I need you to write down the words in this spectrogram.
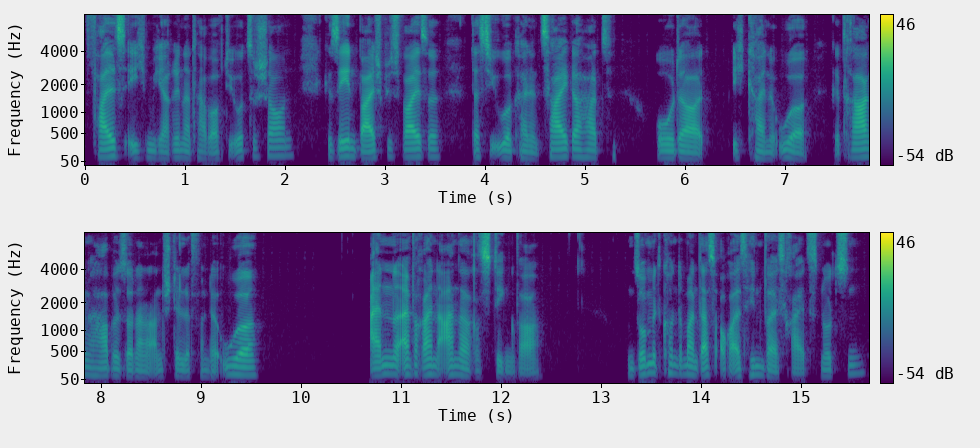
falls ich mich erinnert habe, auf die Uhr zu schauen, gesehen beispielsweise, dass die Uhr keine Zeiger hat oder ich keine Uhr getragen habe, sondern anstelle von der Uhr ein, einfach ein anderes Ding war. Und somit konnte man das auch als Hinweisreiz nutzen.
